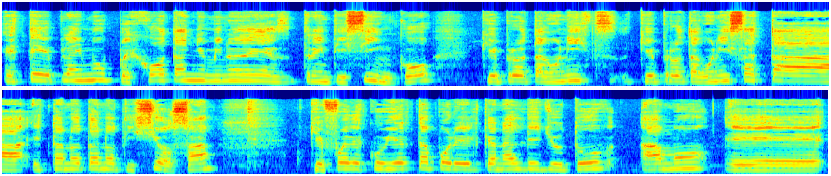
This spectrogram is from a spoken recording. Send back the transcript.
este Plymouth PJ año 1935 que protagoniza, que protagoniza esta, esta nota noticiosa que fue descubierta por el canal de YouTube Amo eh,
